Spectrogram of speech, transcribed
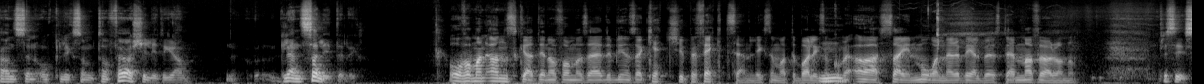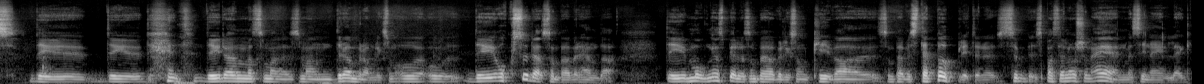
chansen och liksom ta för sig lite grann. Glänsa lite liksom. Och vad man önskar att det är någon form av så här, det blir en sån här ketchup-effekt sen. Liksom, att det bara liksom mm. kommer ösa in mål när det väl börjar stämma för honom. Precis. Det är ju det, är ju, det, är det som man, som man drömmer om. Liksom. Och, och, det är också det som behöver hända. Det är ju många spelare som behöver liksom kliva, som behöver steppa upp lite nu. Sebastian Larsson är en med sina inlägg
